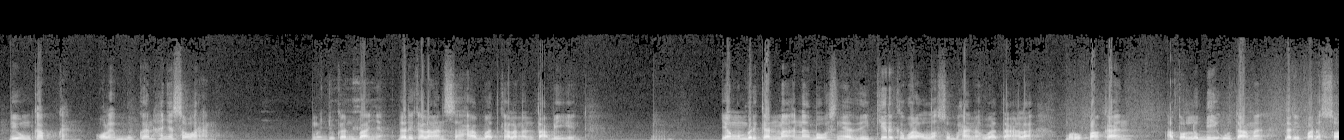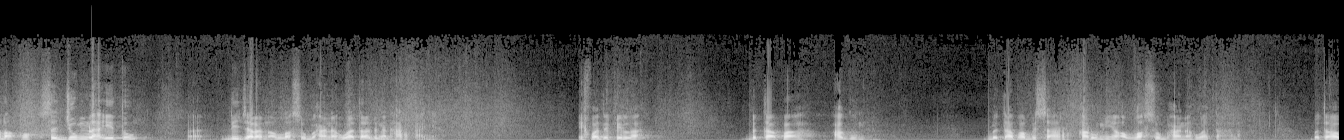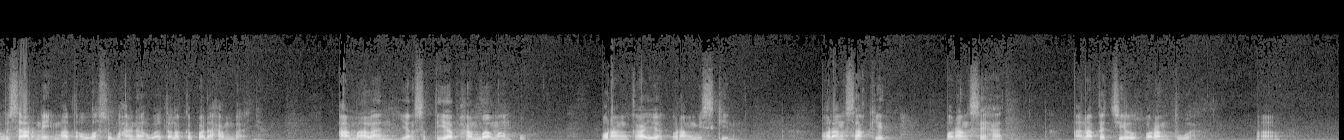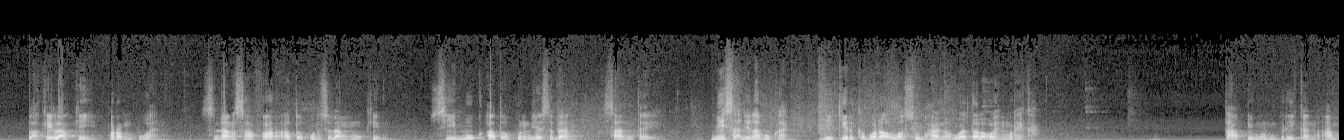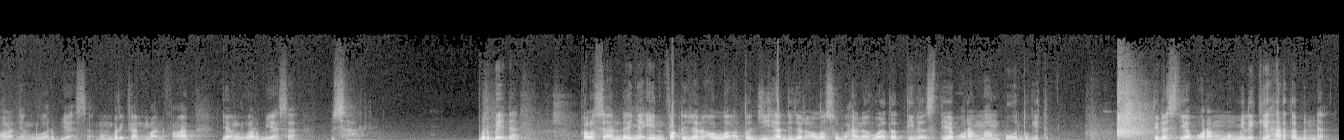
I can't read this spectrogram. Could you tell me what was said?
diungkapkan oleh bukan hanya seorang menunjukkan banyak dari kalangan sahabat, kalangan tabi'in yang memberikan makna bahwasanya zikir kepada Allah Subhanahu wa taala merupakan atau lebih utama daripada sodakoh. Sejumlah itu nah, di jalan Allah Subhanahu wa taala dengan hartanya. Ikhwati fillah, betapa agung, betapa besar karunia Allah Subhanahu wa taala. Betapa besar nikmat Allah Subhanahu wa taala kepada hambanya. Amalan yang setiap hamba mampu. Orang kaya, orang miskin. Orang sakit, orang sehat. Anak kecil, orang tua. Laki-laki, perempuan. Sedang safar ataupun sedang mukim. Sibuk ataupun dia sedang santai bisa dilakukan zikir kepada Allah Subhanahu wa taala oleh mereka. Tapi memberikan amalan yang luar biasa, memberikan manfaat yang luar biasa besar. Berbeda kalau seandainya infak di jalan Allah atau jihad di jalan Allah Subhanahu wa taala tidak setiap orang mampu untuk itu. Tidak setiap orang memiliki harta benda.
